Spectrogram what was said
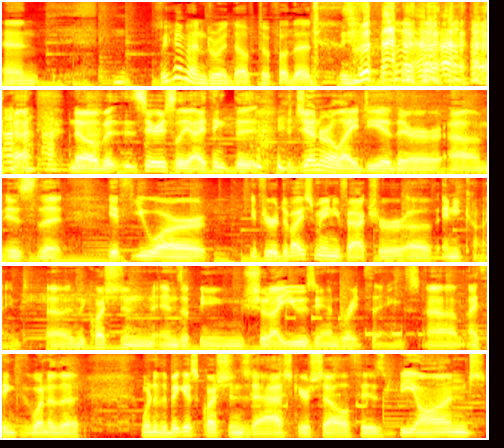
And we have Android Auto for that. no, but seriously, I think the the general idea there um, is that if you are if you're a device manufacturer of any kind, uh, the question ends up being, should I use Android things? Um, I think one of the one of the biggest questions to ask yourself is beyond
